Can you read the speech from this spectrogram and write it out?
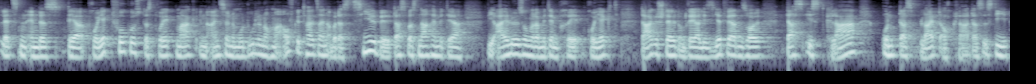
letzten Endes der Projektfokus. Das Projekt mag in einzelne Module nochmal aufgeteilt sein, aber das Zielbild, das, was nachher mit der BI-Lösung oder mit dem Projekt dargestellt und realisiert werden soll, das ist klar und das bleibt auch klar. Das ist die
